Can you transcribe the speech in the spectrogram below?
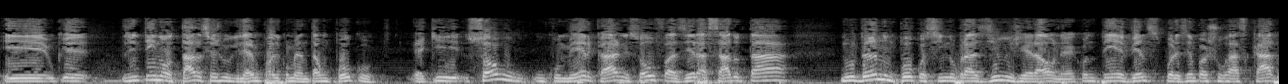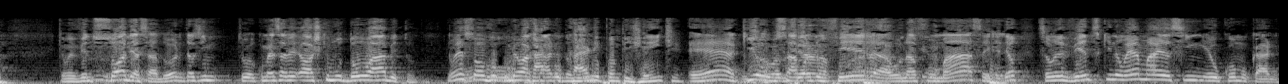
E o que a gente tem notado, se o Guilherme pode comentar um pouco é que só o, o, comer carne, só o fazer assado está mudando um pouco assim no Brasil em geral, né? Quando tem eventos, por exemplo, a churrascada, que é um evento só de assador, então assim, tu começa a ver, eu acho que mudou o hábito. Não é só o, vou comer uma carne do carne pampigente. É, aqui o, o sábado feira, ou na fumaça, entendeu? São eventos que não é mais assim, eu como carne.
